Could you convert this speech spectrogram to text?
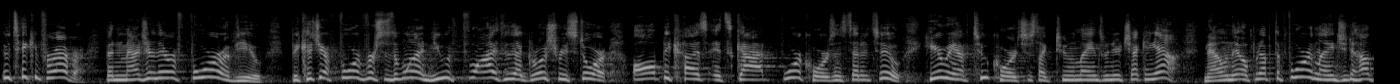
It would take you forever. But imagine there were four of you. Because you have four versus the one, you would fly through that grocery store all because it's got four cores instead of two. Here we have two cores, just like two lanes when you're checking out. Now when they open up the four lanes, you know how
